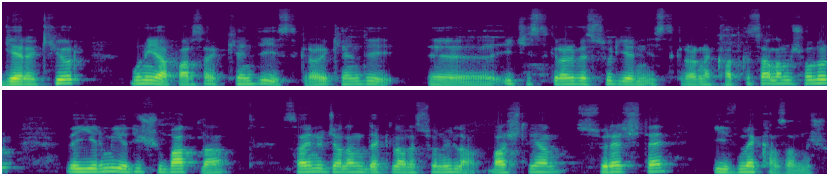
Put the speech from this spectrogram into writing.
gerekiyor. Bunu yaparsa kendi istikrarı, kendi e, iç istikrar ve Suriye'nin istikrarına katkı sağlamış olur ve 27 Şubat'la Sayın Öcalan'ın deklarasyonuyla başlayan süreçte ivme kazanmış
